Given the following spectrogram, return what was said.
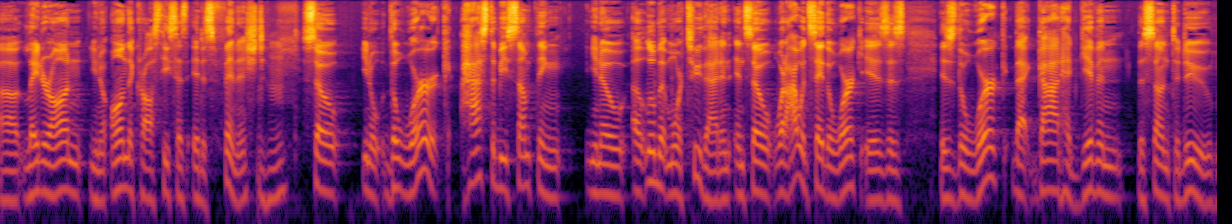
Uh, later on, you know, on the cross, he says, It is finished. So, you know, the work has to be something, you know, a little bit more to that. And, and so, what I would say the work is, is, is the work that God had given the Son to do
